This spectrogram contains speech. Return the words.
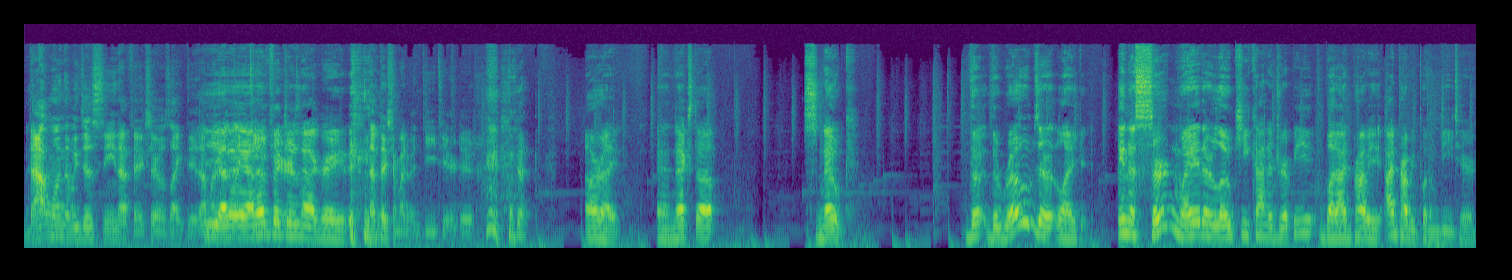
the- that one that we just seen, that picture was like, dude, that might yeah, have been, like, yeah, that picture's not great. That picture might have been D tier, dude. All right, and next up, Snoke. the The robes are like, in a certain way, they're low key kind of drippy, but I'd probably I'd probably put him D tier.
